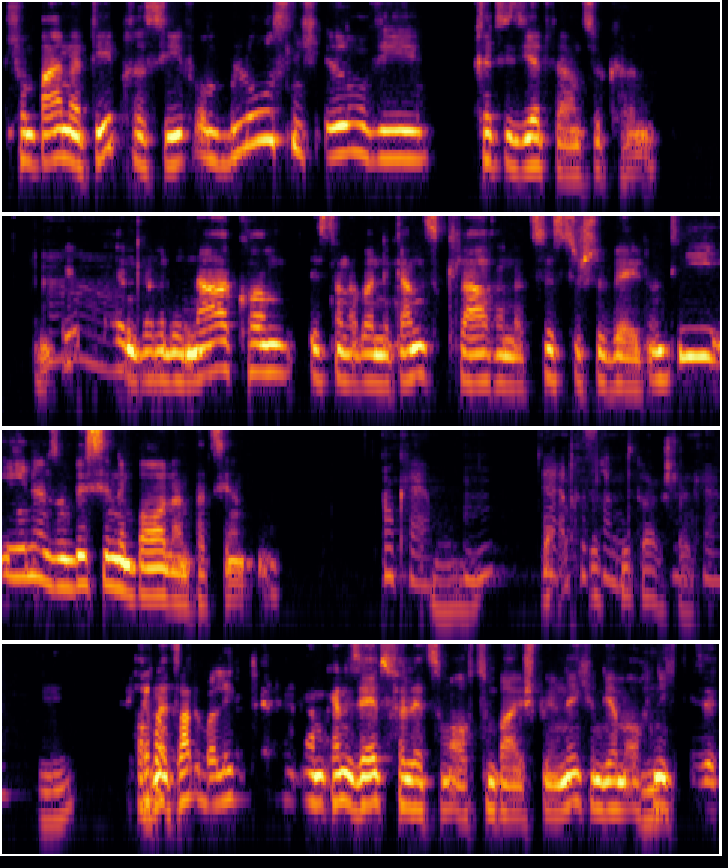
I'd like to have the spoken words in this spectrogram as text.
schon beinahe depressiv, um bloß nicht irgendwie kritisiert werden zu können. Ah. Wenn man denen nahe kommt, ist dann aber eine ganz klare narzisstische Welt. Und die ähneln so ein bisschen den Borderline-Patienten. Okay. Mhm. Ja, ja, interessant. Gut dargestellt. Okay. Mhm. Ich habe mir gerade überlegt. Die haben keine Selbstverletzung auch zum Beispiel, nicht? Und die haben auch mhm. nicht diese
